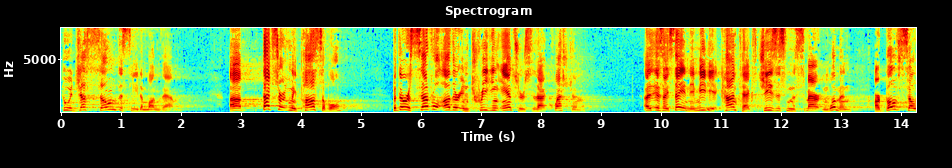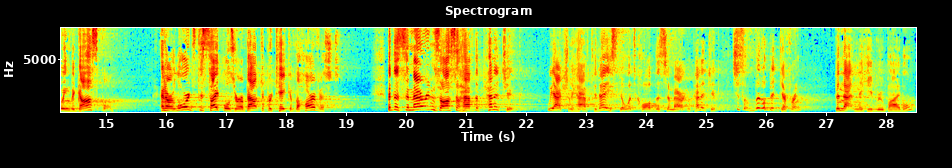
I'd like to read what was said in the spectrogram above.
who had just sown the seed among them. Uh, that's certainly possible. But there are several other intriguing answers to that question. Uh, as I say, in the immediate context, Jesus and the Samaritan woman are both sowing the gospel, and our Lord's disciples are about to partake of the harvest. But the Samaritans also have the Pentateuch. We actually have today still what's called the Samaritan Pentateuch. It's just a little bit different than that in the Hebrew Bible.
